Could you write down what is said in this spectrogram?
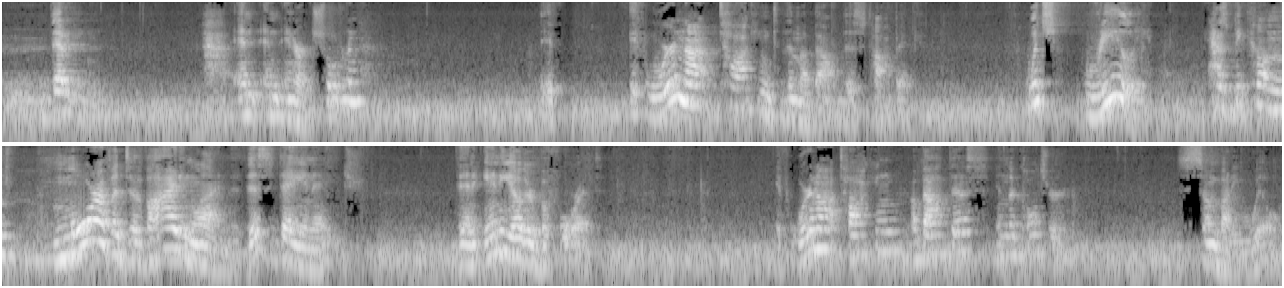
that and, and, and our children, if if we're not talking to them about this topic, which really has become more of a dividing line this day and age than any other before it. If we're not talking about this in the culture, somebody will,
